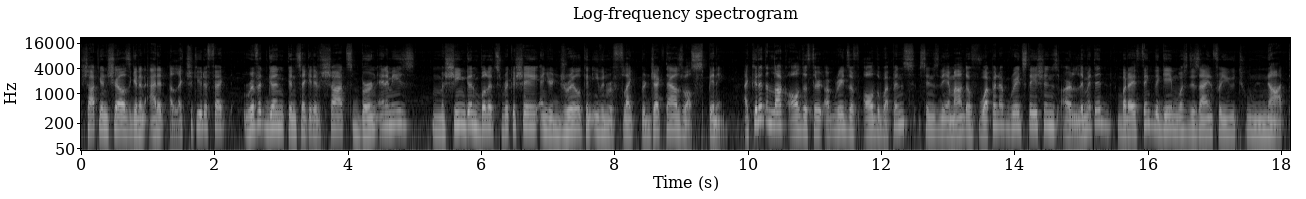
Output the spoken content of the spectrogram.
Shotgun shells get an added electrocute effect, rivet gun consecutive shots burn enemies, Machine gun bullets ricochet and your drill can even reflect projectiles while spinning. I couldn't unlock all the third upgrades of all the weapons since the amount of weapon upgrade stations are limited, but I think the game was designed for you to not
